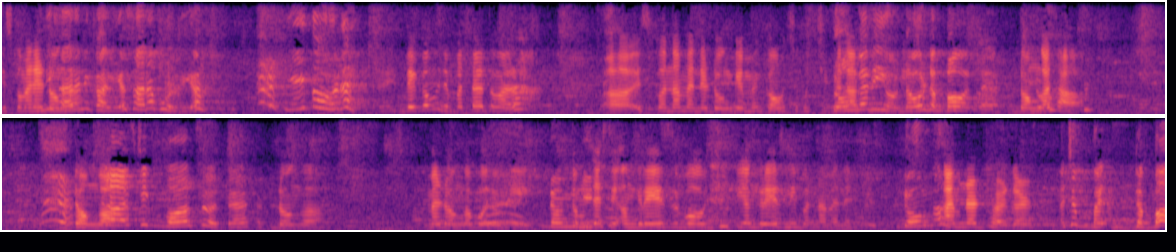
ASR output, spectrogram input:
इसको मैंने डोंगा सारा निकाल लिया सारा बोल दिया। यही तो हो रहा है। देखो मुझे पता है तुम्हारा। अ, इसको ना मैंने डोंगे में गाँव से कुछ चीज़ें डोंगा नहीं होता वो डब्बा होता है। डोंगा था। डोंगा। प्लास्टिक बॉक्स होता है। डोंगा। मैं डोंगा बोलूँगी। तुम जैसे अंग्रेज़ वो झूठी अंग्रेज़ नहीं बनना मैंने। डोंगा? आई एम नॉट बर्गर अच्छा डब्बा?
